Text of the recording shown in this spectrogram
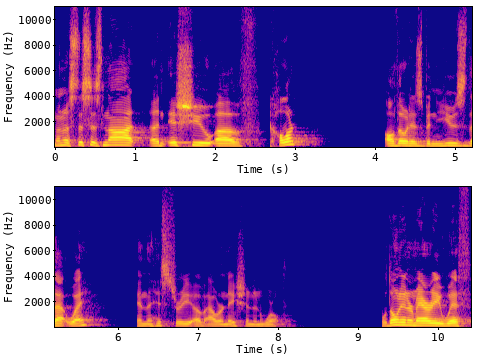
Notice this is not an issue of color although it has been used that way in the history of our nation and world. Well, don't intermarry with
